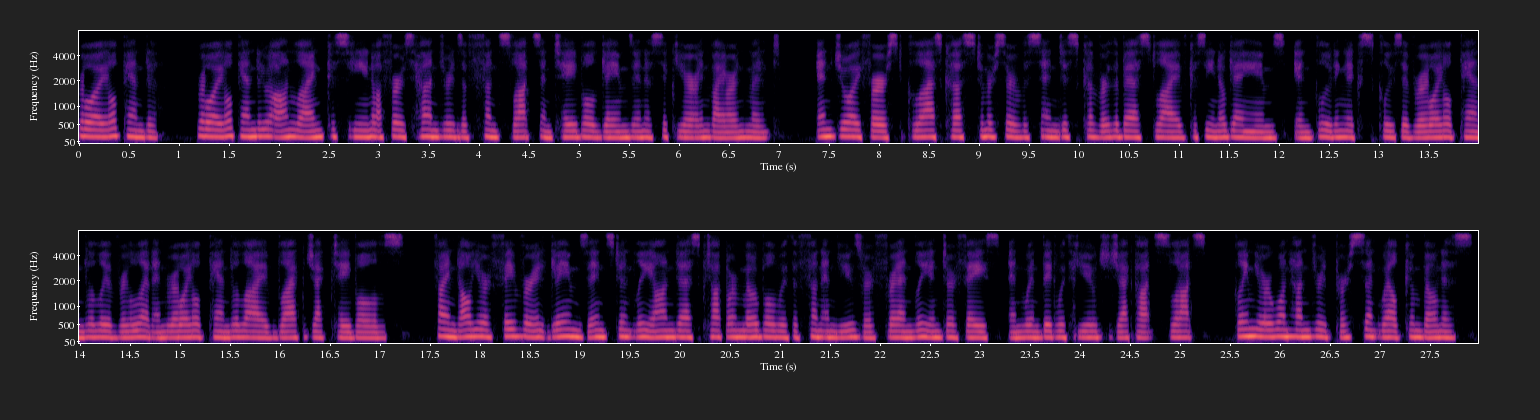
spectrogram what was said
Royal Panda. Royal Panda Online Casino offers hundreds of fun slots and table games in a secure environment. Enjoy first class customer service and discover the best live casino games, including exclusive Royal Panda Live Roulette and Royal Panda Live Blackjack tables. Find all your favorite games instantly on desktop or mobile with a fun and user friendly interface, and win big with huge jackpot slots. Claim your 100% welcome bonus.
